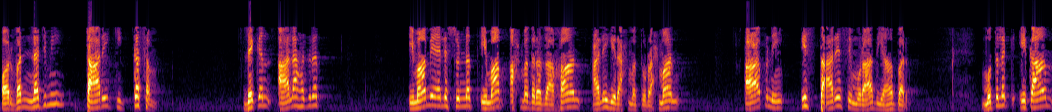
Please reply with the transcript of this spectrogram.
اور ون نجمی تارے کی قسم۔ لیکن اعلی حضرت امام اہل سنت امام احمد رضا خان علیہ رحمت الرحمان آپ نے اس تارے سے مراد یہاں پر مطلق اکام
